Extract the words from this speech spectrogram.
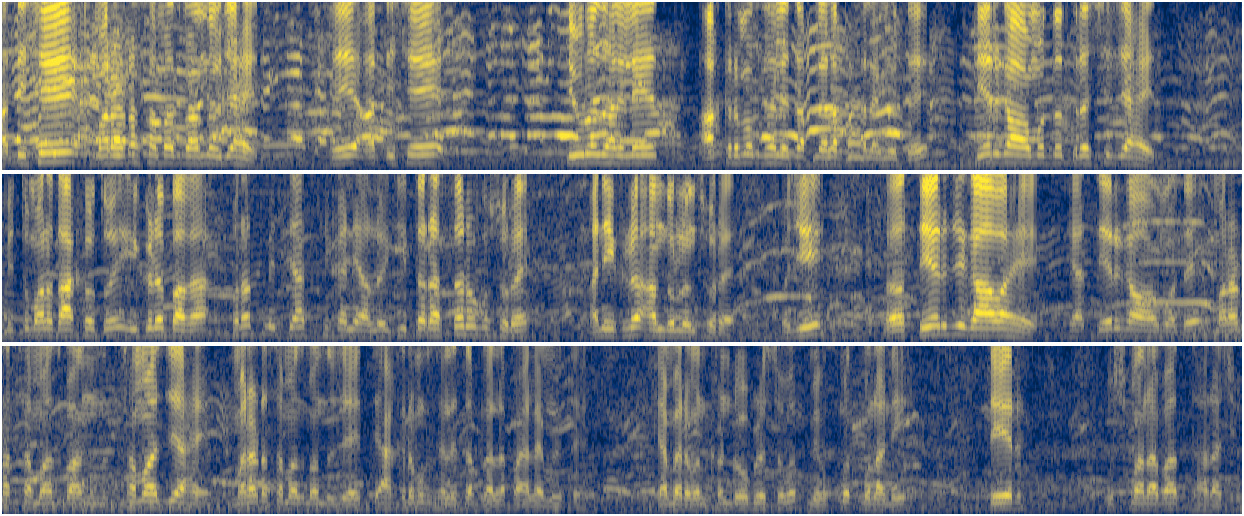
अतिशय मराठा समाज बांधव जे आहेत ते अतिशय तीव्र झालेले आहेत आक्रमक झालेत आपल्याला पाहायला मिळते तेर गावामधलं दृश्य जे आहेत मी तुम्हाला दाखवतोय. इकडं बघा परत मी त्याच ठिकाणी आलोय की इथं रस्ता रोको सुरू आहे आणि इकडं आंदोलन सुरू आहे. म्हणजे तेर जे गाव आहे ह्या तेर गावामध्ये मराठा समाज बांध समाज जे आहे मराठा समाज बांधव जे आहेत ते आक्रमक झाल्याचं आपल्याला पाहायला मिळते कॅमेरामॅन खंडोबळेसोबत मी हुकमत मुलानी तेर उस्मानाबाद धाराशिव.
